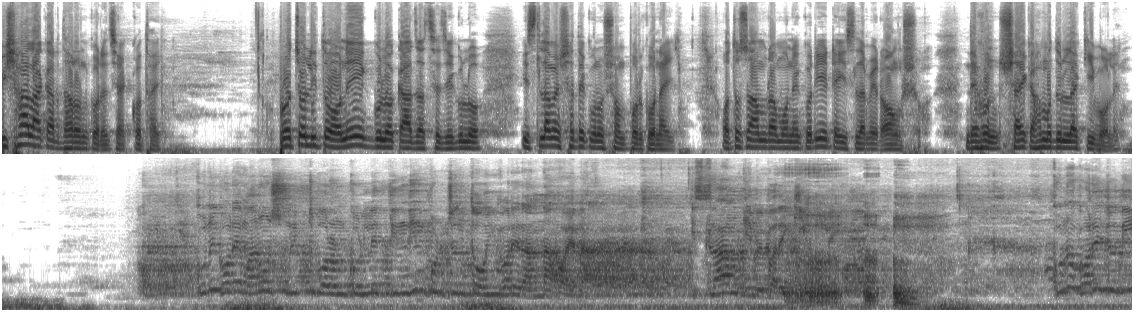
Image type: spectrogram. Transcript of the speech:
বিশাল আকার ধারণ করেছে এক কথায়। প্রচলিত অনেকগুলো কাজ আছে যেগুলো ইসলামের সাথে কোনো সম্পর্ক নাই, অথচ আমরা মনে করি এটা ইসলামের অংশ। দেখুন শাইখ আহমদুল্লাহ কি বলেন? ইসলাম এ ব্যাপারে কি বলে কোন ঘরে যদি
